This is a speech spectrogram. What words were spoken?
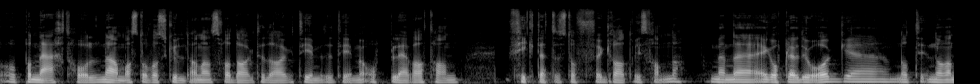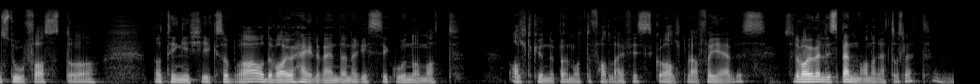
å, på nært hold, nærmest over skulderen hans fra dag til dag, time til time, oppleve at han fikk dette stoffet gradvis fram. da. Men jeg opplevde jo òg når, når, han sto fast og når ting ikke gikk så bra, og det var jo hele veien denne risikoen om at alt kunne på en måte falle i fisk og alt være forgjeves. Så det var jo veldig spennende, rett og slett. Mm.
